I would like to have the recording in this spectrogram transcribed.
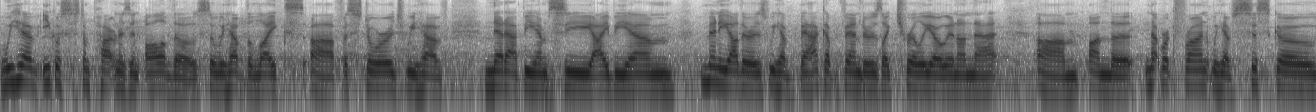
we have ecosystem partners in all of those. So we have the likes uh, for storage, we have NetApp EMC, IBM, many others. We have backup vendors like Trilio in on that. Um, on the network front, we have Cisco,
